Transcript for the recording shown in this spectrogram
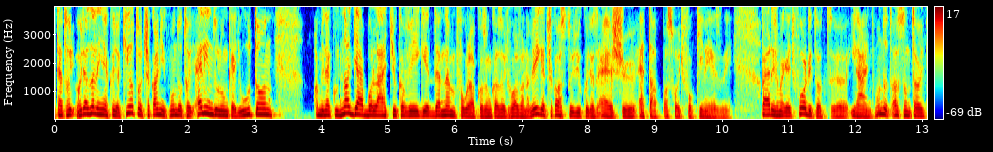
tehát, hogy, hogy az a lényeg, hogy a Kyoto csak annyit mondott, hogy elindulunk egy úton, aminek úgy nagyjából látjuk a végét, de nem foglalkozunk az, hogy hol van a vége, csak azt tudjuk, hogy az első etap az hogy fog kinézni. Párizs meg egy fordított irányt mondott, azt mondta, hogy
